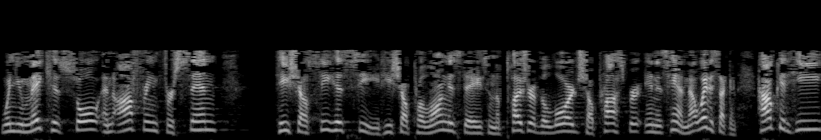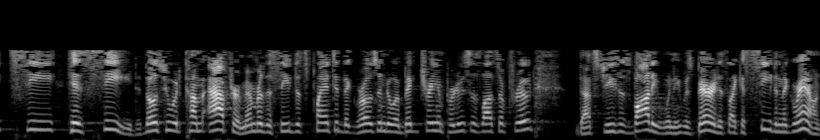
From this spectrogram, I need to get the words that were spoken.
When you make his soul an offering for sin, he shall see his seed. He shall prolong his days and the pleasure of the Lord shall prosper in his hand. Now wait a second. How could he see his seed? Those who would come after. Remember the seed that's planted that grows into a big tree and produces lots of fruit? That's Jesus' body when he was buried. It's like a seed in the ground.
